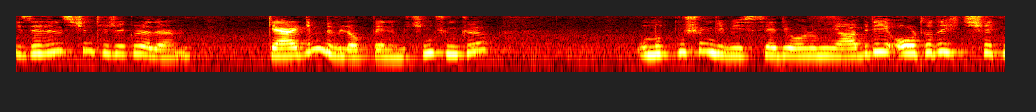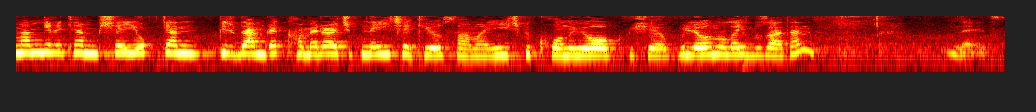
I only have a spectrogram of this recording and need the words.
İzlediğiniz için teşekkür ederim. Gergin bir vlog benim için çünkü unutmuşum gibi hissediyorum ya. Bir de ortada hiç çekmem gereken bir şey yokken birdenbire kamera açıp neyi çekiyorsam hani hiçbir konu yok, bir şey yok. Vlogun olayı bu zaten. Neyse.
